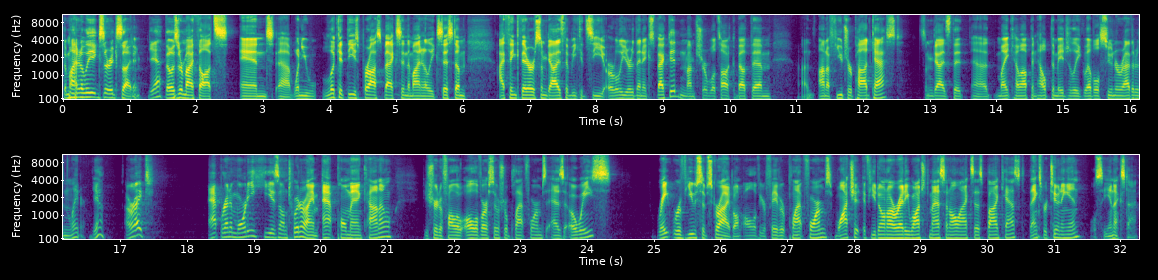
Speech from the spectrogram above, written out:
the minor leagues are exciting. Yeah. Those are my thoughts. And uh, when you look at these prospects in the minor league system, I think there are some guys that we could see earlier than expected. And I'm sure we'll talk about them uh, on a future podcast. Some guys that uh, might come up and help the major league level sooner rather than later. Yeah. All right. At Brennan Morty, he is on Twitter. I am at Paul Mancano. Be sure to follow all of our social platforms as always. Rate, review, subscribe on all of your favorite platforms. Watch it if you don't already watch the MASN All Access podcast. Thanks for tuning in. We'll see you next time.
